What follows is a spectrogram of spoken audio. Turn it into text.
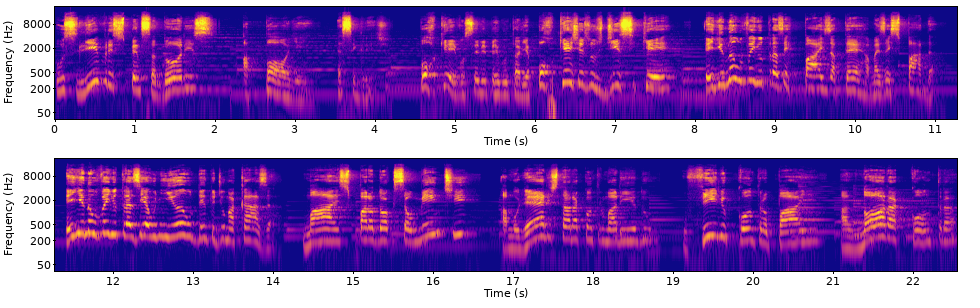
os livres pensadores apoiem essa igreja. Por que? Você me perguntaria. Por que Jesus disse que ele não veio trazer paz à terra, mas a espada? Ele não veio trazer a união dentro de uma casa, mas paradoxalmente a mulher estará contra o marido, o filho contra o pai, a nora contra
